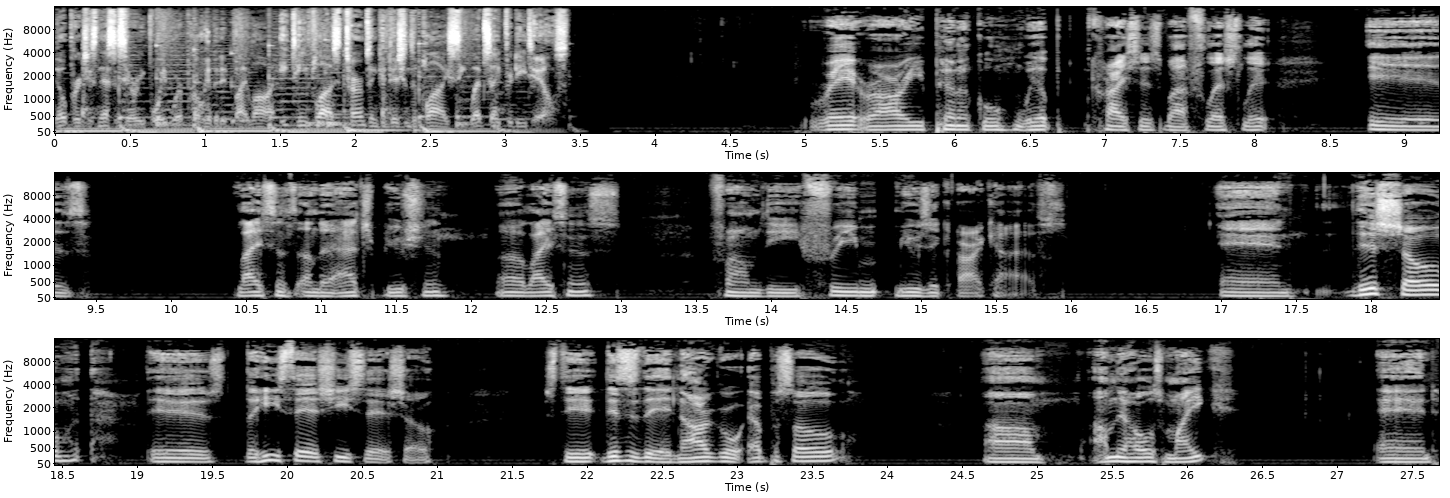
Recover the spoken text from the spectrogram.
No purchase necessary. Void where prohibited by law. 18 plus terms and conditions apply. See website for details. Red Rari Pinnacle Whip Crisis by Fleshlit is licensed under attribution uh, license from the Free Music Archives. And this show is the He Said, She Said show. Still, this is the inaugural episode. Um, I'm the host, Mike. And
